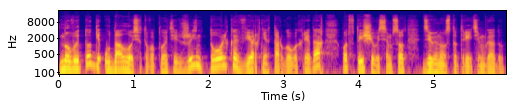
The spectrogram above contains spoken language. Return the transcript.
но в итоге удалось это воплотить в жизнь только в верхних торговых рядах вот в 1893 году.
